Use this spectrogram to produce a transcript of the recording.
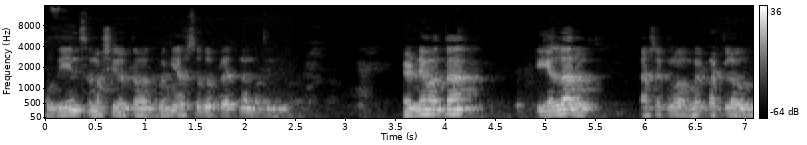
ಅವ್ರದ್ದು ಏನು ಸಮಸ್ಯೆ ಇರ್ತಾವೆ ಅದ್ರ ಬಗ್ಗೆ ಹರಿಸೋದು ಪ್ರಯತ್ನ ಮಾಡೋದು. ಎರಡನೇ ಮಾತ, ಈಗ ಎಲ್ಲರೂ ಶಾಸಕರು ಅಭಯ್ ಪಾಟೀಲ್ ಅವರು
